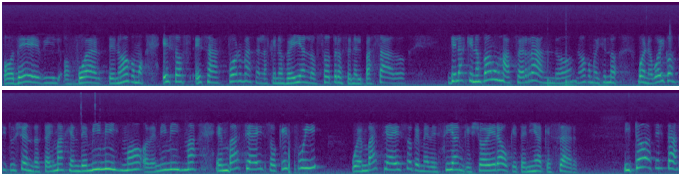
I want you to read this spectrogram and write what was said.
o débil o fuerte, ¿no? Como esos, esas formas en las que nos veían los otros en el pasado, de las que nos vamos aferrando, ¿no? Como diciendo, bueno, voy constituyendo esta imagen de mí mismo o de mí misma en base a eso que fui o en base a eso que me decían que yo era o que tenía que ser. Y todas estas,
